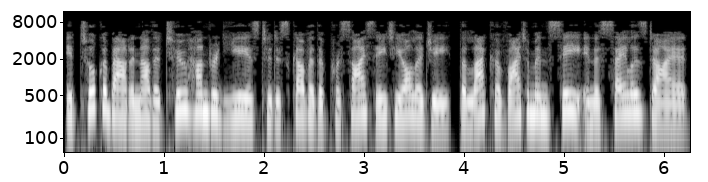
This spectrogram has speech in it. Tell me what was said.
It took about another 200 years to discover the precise etiology, the lack of vitamin C in a sailor's diet.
